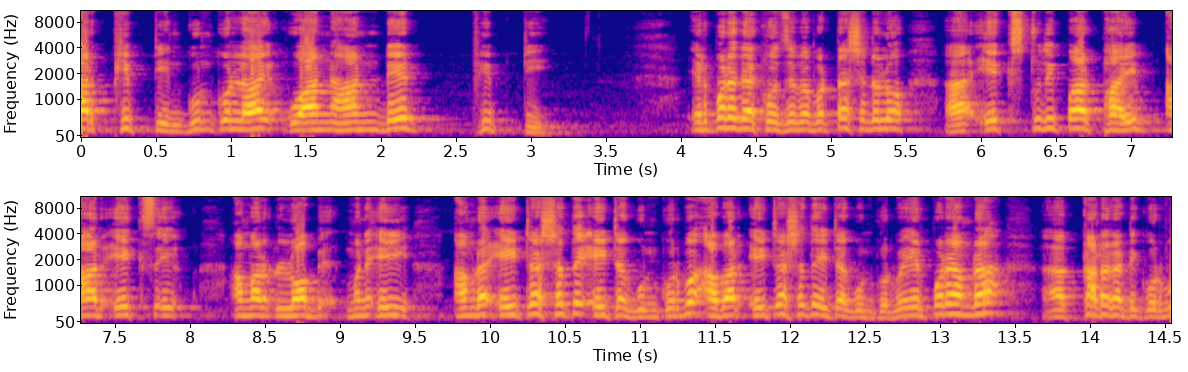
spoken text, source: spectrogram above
আর ফিফটিন গুণ করলে হয় ওয়ান হান্ড্রেড ফিফটি এরপরে দেখো যে ব্যাপারটা, সেটা হলো x to the power five আর এক্স আমার লব মানে এই, আমরা এইটার সাথে এইটা গুণ করব, আবার এইটার সাথে এইটা গুণ করব। এরপরে আমরা কাটাকাটি করব।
